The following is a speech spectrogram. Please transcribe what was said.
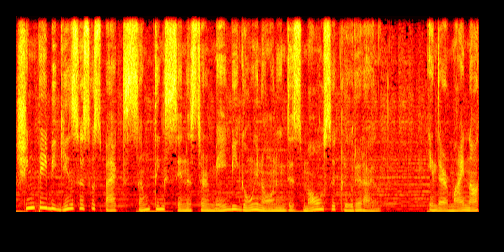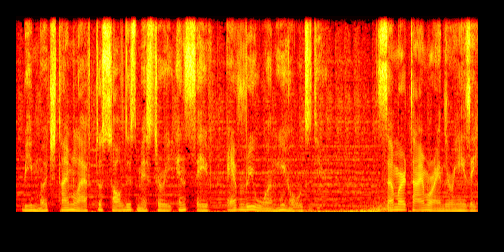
Shinpei begins to suspect something sinister may be going on in this small secluded island. And there might not be much time left to solve this mystery and save everyone he holds dear. Summertime Rendering is a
